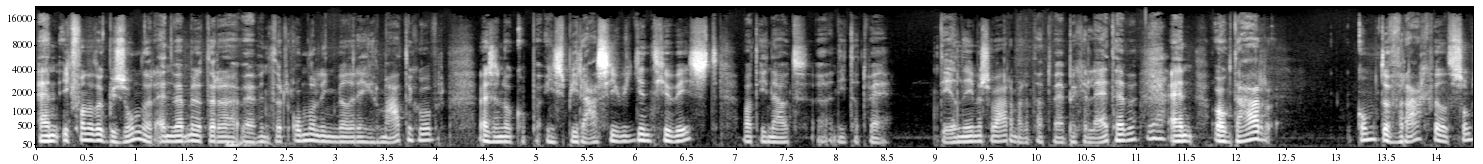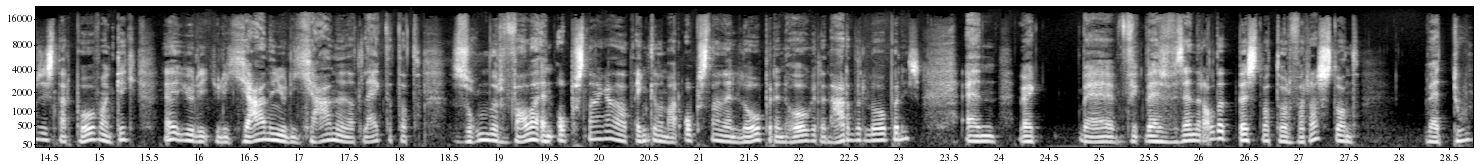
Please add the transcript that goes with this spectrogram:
En ik vond het ook bijzonder. En we hebben het, er, eh, we hebben het er onderling wel regelmatig over. Wij zijn ook op inspiratieweekend geweest. Wat inhoudt, eh, niet dat wij deelnemers waren, maar dat wij begeleid hebben. Ja. En ook daar komt de vraag wel soms eens naar boven van, kijk, hè, jullie, jullie gaan en jullie gaan en dat lijkt dat dat zonder vallen en opstaan gaat, dat enkel maar opstaan en lopen en hoger en harder lopen is. En wij, wij, wij zijn er altijd best wat door verrast, want wij doen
